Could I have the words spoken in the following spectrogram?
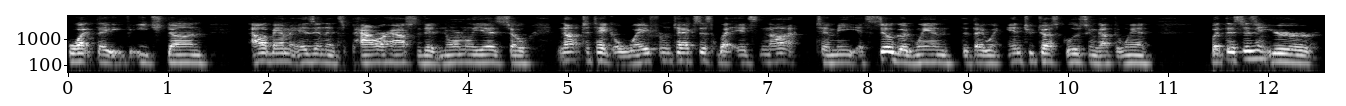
what they've each done Alabama isn't its powerhouse that it normally is. So, not to take away from Texas, but it's not to me. It's still a good win that they went into Tuscaloosa and got the win. But this isn't your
